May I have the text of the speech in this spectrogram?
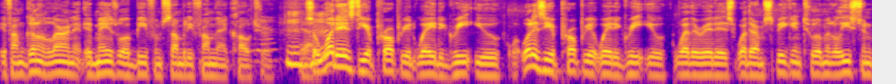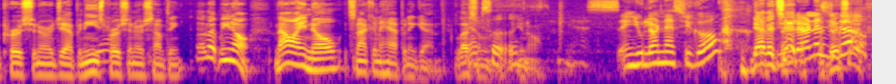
If I'm going to learn it, it may as well be from somebody from that culture. Mm-hmm. So, what is the appropriate way to greet you? What is the appropriate way to greet you? Whether it is whether I'm speaking to a Middle Eastern person or a Japanese person or something, let me know. Now I know it's not going to happen again. Lesson, Absolutely. you know. And you learn as you go. Yeah, that's You it. learn as you That's go. it.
